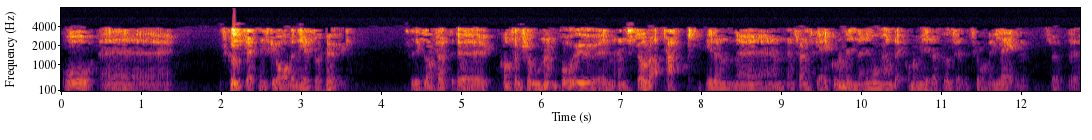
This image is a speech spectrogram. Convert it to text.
och eh, skuldsättningsgraden är så hög. Så det är klart att eh, konsumtionen får ju en, en större attack i den, eh, den svenska ekonomin än i många andra ekonomier där skuldsättningsgraden är lägre. Så att, eh,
